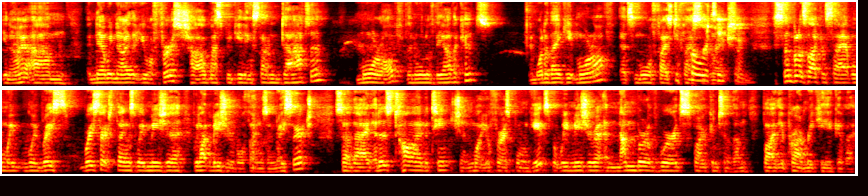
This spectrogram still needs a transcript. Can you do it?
You know, um, and now we know that your first child must be getting some data more of than all of the other kids. And what do they get more of? It's more face-to-face Full interaction. attention. Simple as I can say it, when we, when we res- research things, we measure, we like measurable things in research. So they, it is time, attention, what your firstborn gets, but we measure it in number of words spoken to them by their primary caregiver.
